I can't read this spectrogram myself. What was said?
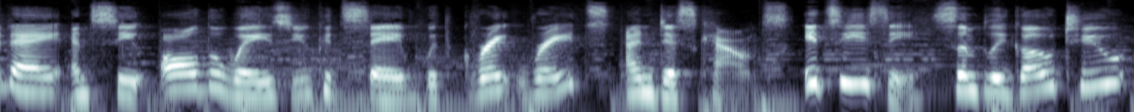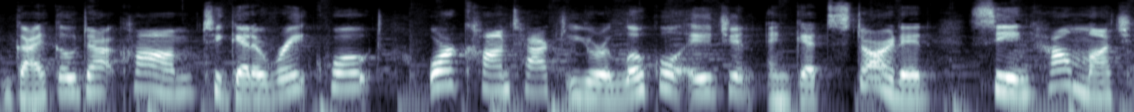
today and see all the ways you could save with great rates and discounts. It's easy. Simply go to geico.com to get a rate quote or contact your local agent and get started seeing how much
